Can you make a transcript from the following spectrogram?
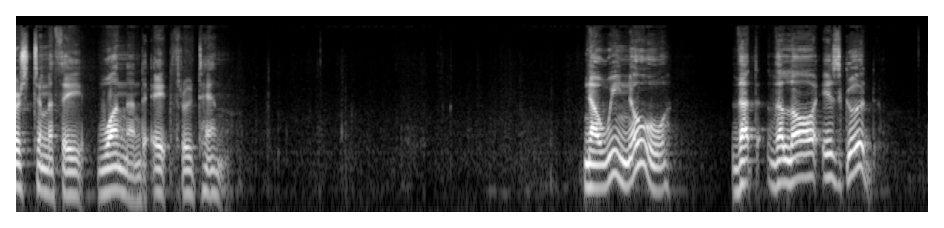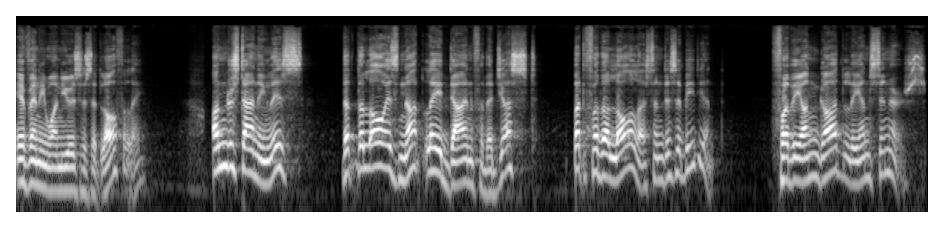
1 Timothy 1 and 8 through 10. Now we know that the law is good if anyone uses it lawfully, understanding this, that the law is not laid down for the just, but for the lawless and disobedient, for the ungodly and sinners,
